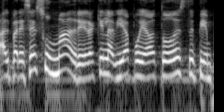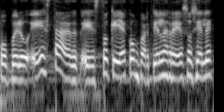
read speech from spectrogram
al parecer, su madre era quien la había apoyado todo este tiempo, pero esta, esto que ella compartió en las redes sociales,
